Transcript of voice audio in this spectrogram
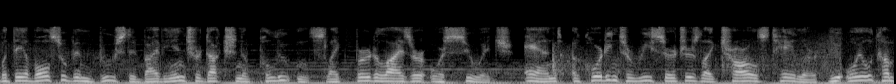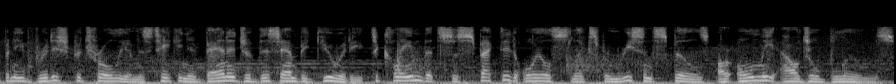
but they have also been boosted by the introduction of pollutants like fertilizer or sewage. And, according to researchers like Charles Taylor, the oil company British Petroleum is taking advantage of this ambiguity to claim that suspected oil slicks from recent spills are only algal blooms.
